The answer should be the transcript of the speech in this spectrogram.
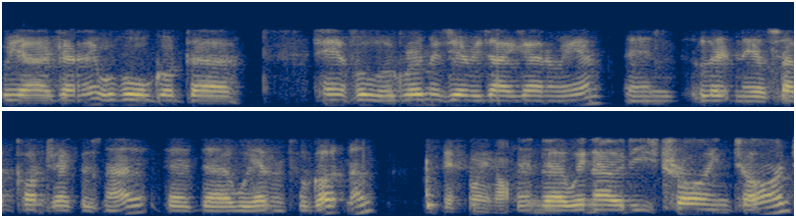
We are going out. We've all got a handful of agreements every day going around and letting our subcontractors know that uh, we haven't forgotten them. Definitely not. And uh, we know these trying times,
